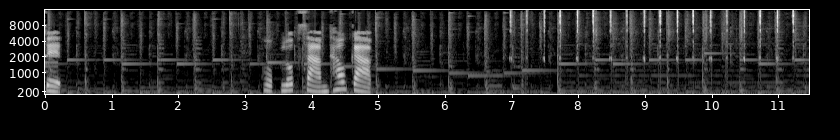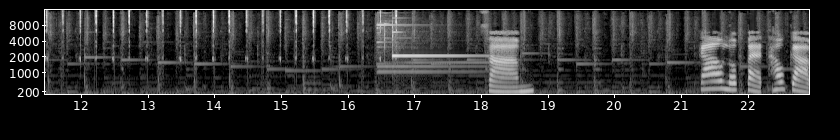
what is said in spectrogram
เจ็ดหกลบสามเท่ากับสามเก้าลบแปดเท่ากับ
